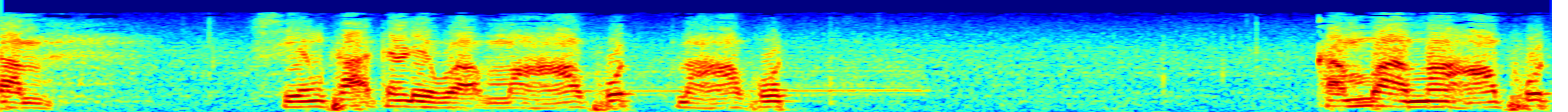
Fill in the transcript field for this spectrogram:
ดำเสียงพระท่านเรียกว่า มหาพุทธมหาพุทธคำว่ามหาพุทธ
